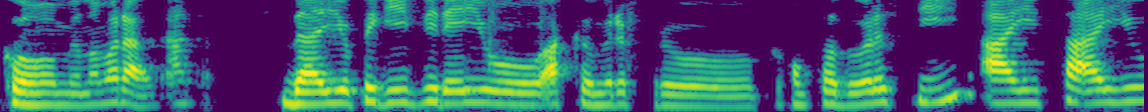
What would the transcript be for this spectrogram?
Com o meu namorado. Ah, tá. Daí eu peguei e virei o, a câmera pro, pro computador, assim, aí saiu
